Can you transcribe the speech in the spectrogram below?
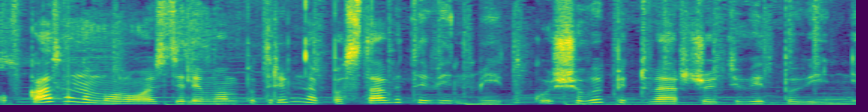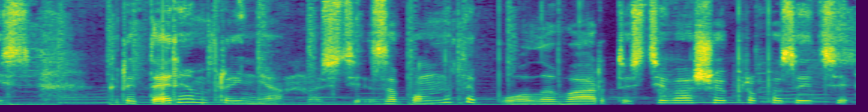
У вказаному розділі вам потрібно поставити відмітку, що ви підтверджуєте відповідність критеріям прийнятності, заповнити поле вартості вашої пропозиції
